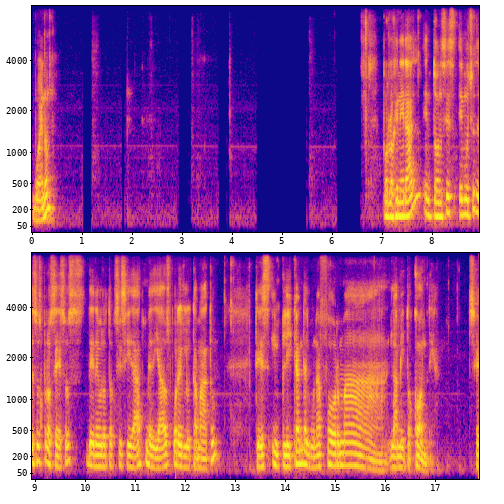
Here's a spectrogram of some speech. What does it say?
Bueno. Por lo general, entonces, en muchos de esos procesos de neurotoxicidad mediados por el glutamato, que implican de alguna forma la mitocondria. ¿sí?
